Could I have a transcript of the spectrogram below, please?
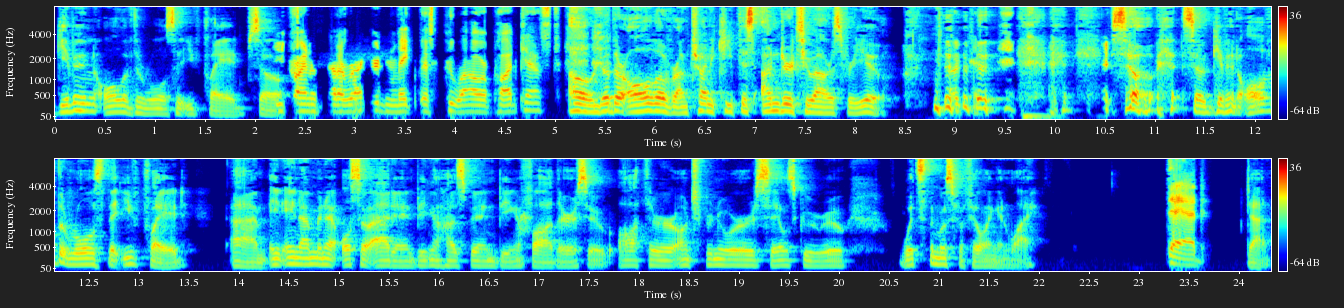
given all of the rules that you've played, so you trying to set a record and make this two-hour podcast? Oh no, they're all over. I'm trying to keep this under two hours for you. Okay. so, so given all of the rules that you've played um, and, and, I'm going to also add in being a husband, being a father, so author, entrepreneur, sales guru. What's the most fulfilling and why? Dad. Dad.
